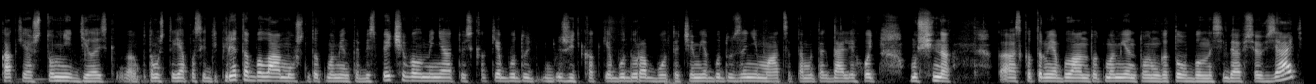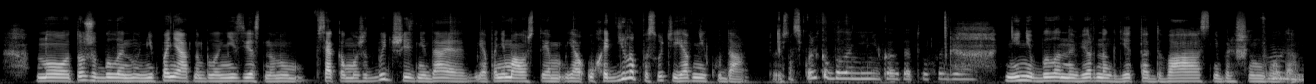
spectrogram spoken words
как я, что мне делать, потому что я после декрета была, муж на тот момент обеспечивал меня, то есть как я буду жить, как я буду работать, чем я буду заниматься там и так далее. Хоть мужчина, а, с которым я была на тот момент, он готов был на себя все взять, но тоже было ну, непонятно, было неизвестно, ну, всякое может быть в жизни, да, я понимала, что я, я уходила, по сути, я в никуда. То есть... А сколько было Нине, когда ты уходила? Нине было, наверное, где-то два с небольшим года.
